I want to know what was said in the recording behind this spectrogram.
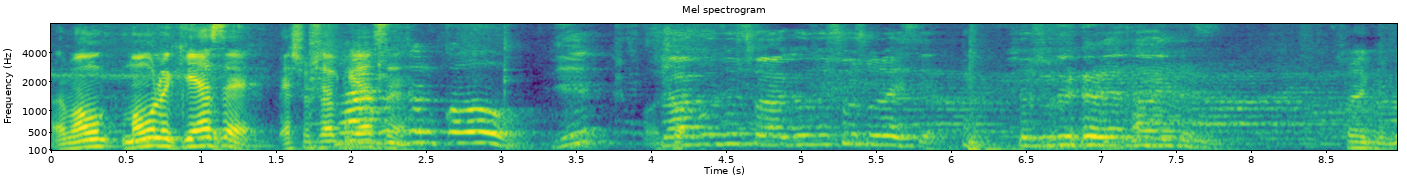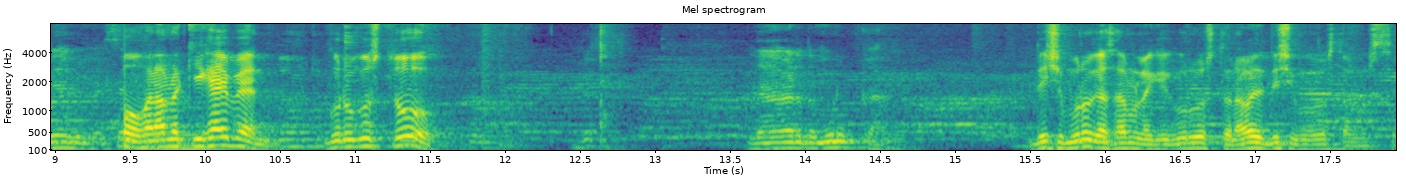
আর মামু মামুলে কি আছে? এসব সব কি আছে? আপনি কি খাইবেন? গরু গুস্ত? দেশি মুরগ আছে আপনার লাগে গরু গুস্ত না? ওই দেশি মুরগ গুস্ত করছে।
